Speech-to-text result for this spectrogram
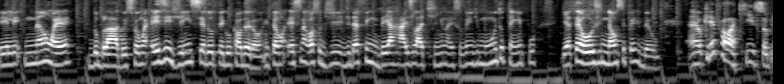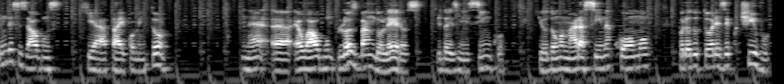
ele não é dublado. Isso foi uma exigência do Tego Calderon. Então, esse negócio de, de defender a raiz latina, isso vem de muito tempo e até hoje não se perdeu. É, eu queria falar aqui sobre um desses álbuns que a Thay comentou, né? É, é o álbum Los Bandoleros, de 2005 que o Dom Omar assina como produtor executivo.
